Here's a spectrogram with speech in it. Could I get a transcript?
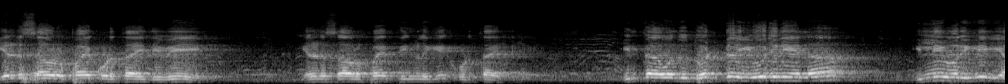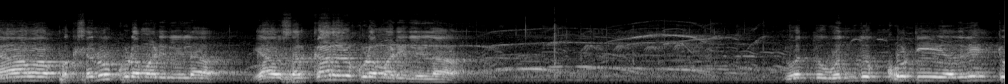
ಎರಡು ಸಾವಿರ ರೂಪಾಯಿ ಕೊಡ್ತಾ ಇದ್ದೀವಿ. ಎರಡು ಸಾವಿರ ರೂಪಾಯಿ ತಿಂಗಳಿಗೆ ಕೊಡ್ತಾ ಇದ್ದೀವಿ. ಇಂಥ ಒಂದು ದೊಡ್ಡ ಯೋಜನೆಯನ್ನ ಇಲ್ಲಿವರೆಗೆ ಯಾವ ಪಕ್ಷನೂ ಕೂಡ ಮಾಡಿರಲಿಲ್ಲ. ಯಾವ ಸರ್ಕಾರನೂ ಕೂಡ ಮಾಡಿರಲಿಲ್ಲ. ಇವತ್ತು ಒಂದು ಕೋಟಿ ಹದಿನೆಂಟು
